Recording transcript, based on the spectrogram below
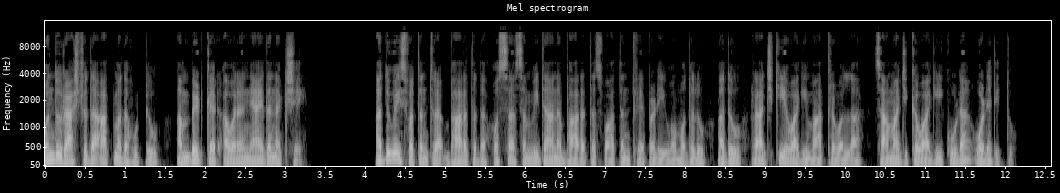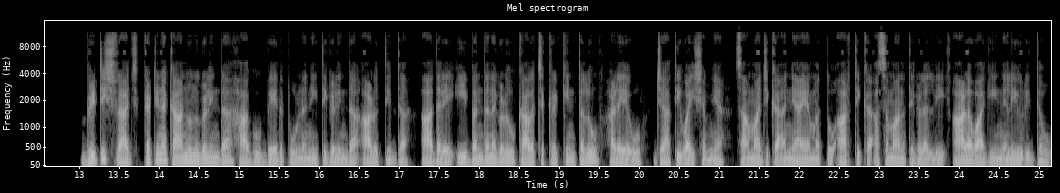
ಒಂದು ರಾಷ್ಟ್ರದ ಆತ್ಮದ ಹುಟ್ಟು ಅಂಬೇಡ್ಕರ್ ಅವರ ನ್ಯಾಯದ ನಕ್ಷೆ. ಅದುವೇ ಸ್ವತಂತ್ರ ಭಾರತದ ಹೊಸ ಸಂವಿಧಾನ ಭಾರತ ಸ್ವಾತಂತ್ರ್ಯ ಪಡೆಯುವ ಮೊದಲು ಅದು ರಾಜಕೀಯವಾಗಿ ಮಾತ್ರವಲ್ಲ, ಸಾಮಾಜಿಕವಾಗಿ ಕೂಡ ಒಡೆದಿತ್ತು. ಬ್ರಿಟಿಷ್ ರಾಜ್ ಕಠಿಣ ಕಾನೂನುಗಳಿಂದ ಹಾಗೂ ಭೇದಪೂರ್ಣ ನೀತಿಗಳಿಂದ ಆಳುತ್ತಿದ್ದ, ಆದರೆ ಈ ಬಂಧನಗಳು ಕಾಲಚಕ್ರಕ್ಕಿಂತಲೂ ಹಳೆಯವು ಜಾತಿ ವೈಷಮ್ಯ, ಸಾಮಾಜಿಕ ಅನ್ಯಾಯ ಮತ್ತು ಆರ್ಥಿಕ ಅಸಮಾನತೆಗಳಲ್ಲಿ ಆಳವಾಗಿ ನೆಲೆಯೂರಿದ್ದವು.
